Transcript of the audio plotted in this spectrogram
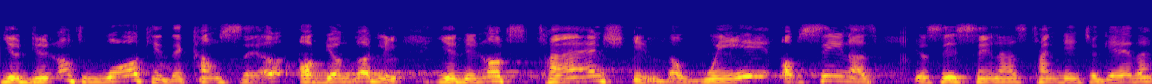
you do not walk in the counsel of the ungodly. You do not stand in the way of sinners. You see sinners standing together.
